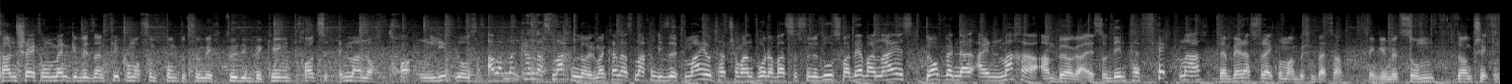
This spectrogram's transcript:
Kann ein schlechter Moment gewesen sein. 4,5 Punkte für mich, für den Big King. Trotzdem immer noch trocken, lieblos. Aber man kann das machen, Leute. Man kann das machen. Diese Mayo-Touch am Anfang oder was das für eine Soße war, der war nice. Ich glaube, wenn da ein Macher am Burger ist und den perfekt macht, dann wäre das vielleicht noch mal ein bisschen besser. Dann gehen wir zum Long Chicken.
